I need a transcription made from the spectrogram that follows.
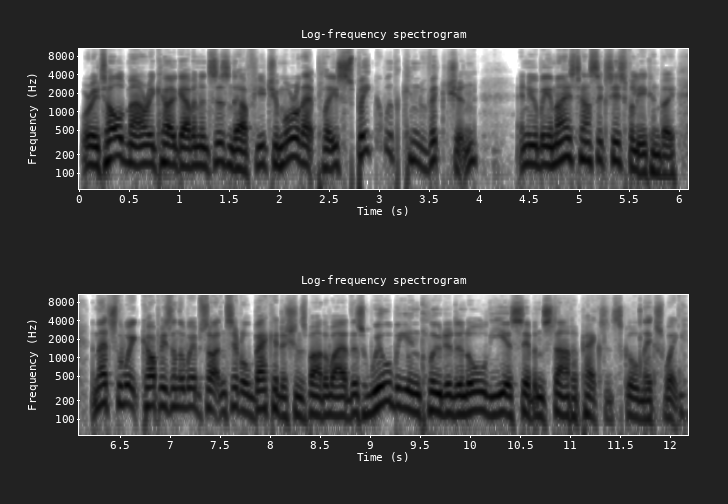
where he told Maori co governance isn't our future. More of that, please. Speak with conviction and you'll be amazed how successful you can be. And that's the week. Copies on the website and several back editions, by the way, of this will be included in all Year 7 starter packs at school next week.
